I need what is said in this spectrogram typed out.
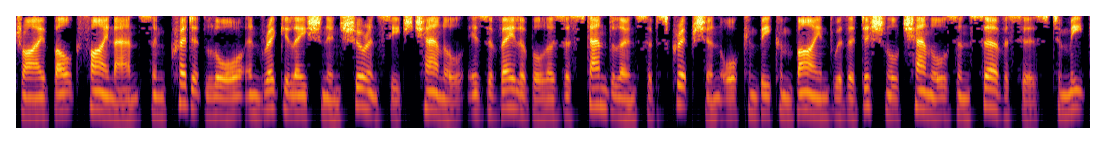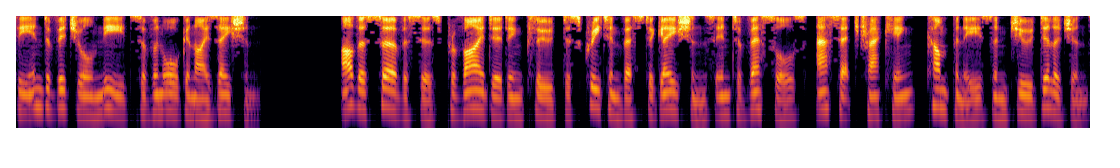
dry bulk finance and credit law and regulation insurance Each channel is available as a standalone subscription or can be combined with additional channels and services to meet the individual needs of an organization. Other services provided include discrete investigations into vessels, asset tracking, companies and due diligence.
